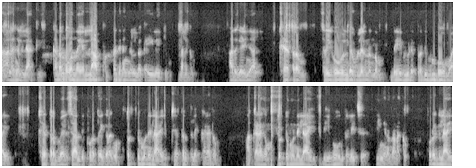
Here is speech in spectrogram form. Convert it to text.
താലങ്ങളിലാക്കി കടന്നു വന്ന എല്ലാ ഭക്തജനങ്ങളുടെ കയ്യിലേക്കും നൽകും. അത് കഴിഞ്ഞാൽ ക്ഷേത്രം ശ്രീകോവിലിന്റെ ഉള്ളിൽ നിന്നും ദേവിയുടെ പ്രതിബിംബവുമായി ക്ഷേത്രം മേൽശാന്തി പുറത്തേക്ക് ഇറങ്ങും തൊട്ടുമുന്നിലായി ക്ഷേത്രത്തിലെ കഴകം ആ കഴകം തൊട്ടു മുന്നിലായി ദീപവും തെളിയിച്ച് ഇങ്ങനെ നടക്കും. പുറകിലായി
